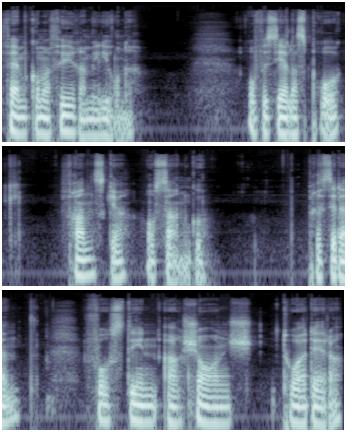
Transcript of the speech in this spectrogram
5,4 miljoner. Officiella språk franska och sango. President Faustin Archange Touadera.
